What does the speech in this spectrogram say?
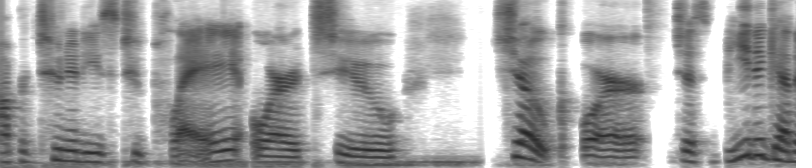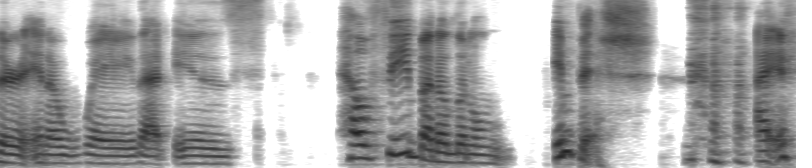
opportunities to play or to joke or just be together in a way that is healthy but a little impish. I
